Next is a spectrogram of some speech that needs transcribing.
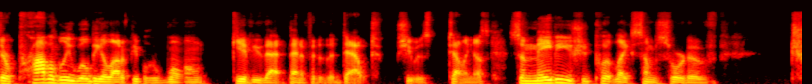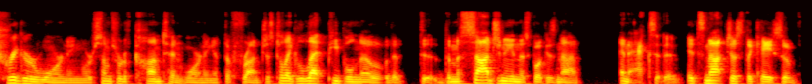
there probably will be a lot of people who won't give you that benefit of the doubt she was telling us. So maybe you should put like some sort of trigger warning or some sort of content warning at the front just to like let people know that the, the misogyny in this book is not an accident. It's not just the case of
